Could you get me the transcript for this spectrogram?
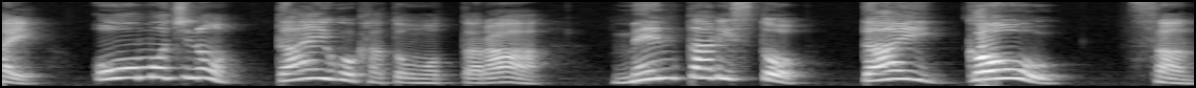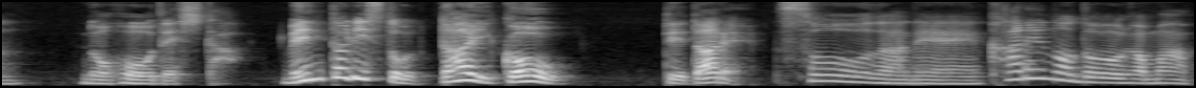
はい。大文字の大悟かと思ったら、メンタリスト大悟さんの方でした。メンタリスト大悟って誰？そうだね。彼の動画まあ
